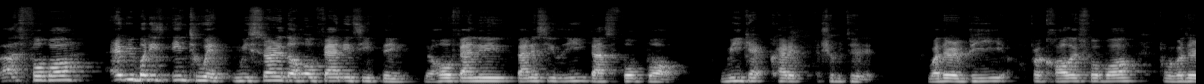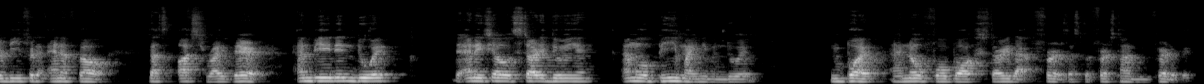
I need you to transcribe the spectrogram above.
uh, football, everybody's into it. We started the whole fantasy thing, the whole fantasy fantasy league. That's football. We get credit attributed it, whether it be for college football or whether it be for the NFL. That's us right there. NBA didn't do it. The NHL started doing it. MLB might even do it. But I know football started that first. That's the first time we've heard of it.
